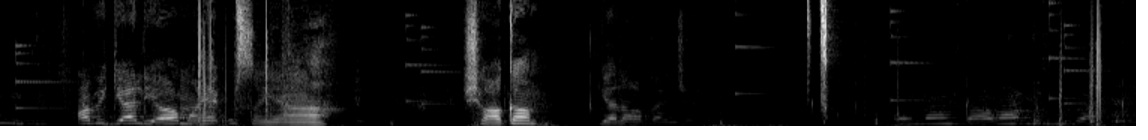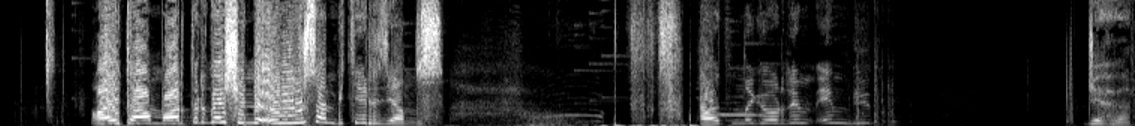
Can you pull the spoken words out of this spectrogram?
miyim hiç? Abi gel ya manyak mısın ya? Şakan. Gel abi bence. Olmaz daha vardı burada. Ay tamam vardır da şimdi ölürsen biteriz yalnız. Hayatımda gördüğüm en büyük cevher.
